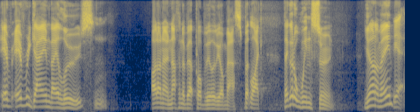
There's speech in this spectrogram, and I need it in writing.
every, every game they lose, Hmm. I don't know nothing about probability or mass, but like they got to win soon. You know what I mean? Yeah.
